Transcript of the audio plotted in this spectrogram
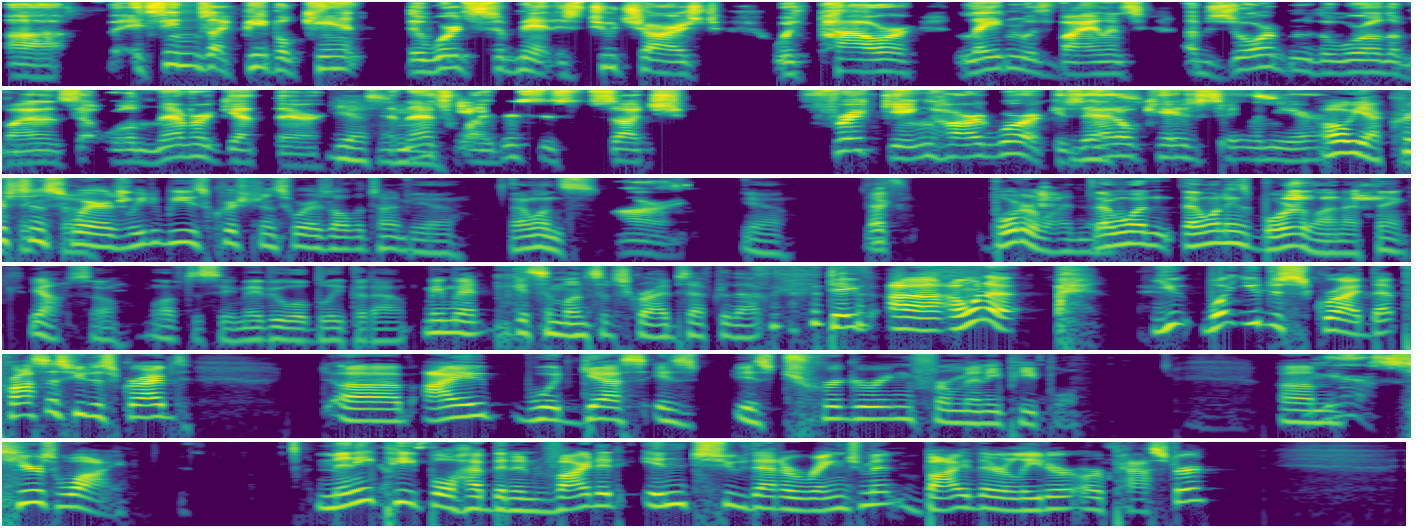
uh, it seems like people can't the word submit is too charged with power laden with violence absorbed into the world of violence that will never get there Yes. and that's why this is such freaking hard work is that okay to say on the air Oh yeah, Christian so. swears. We, we use Christian swears all the time. Yeah, that one's all right yeah. That's borderline though. That one that one is borderline, I think. Yeah. So we'll have to see. Maybe we'll bleep it out. I mean, we might get some unsubscribes after that. Dave, uh, I want to you what you described that process you described. Uh, I would guess is is triggering for many people. Um, yes Here's why. Many people have been invited into that arrangement by their leader or pastor,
